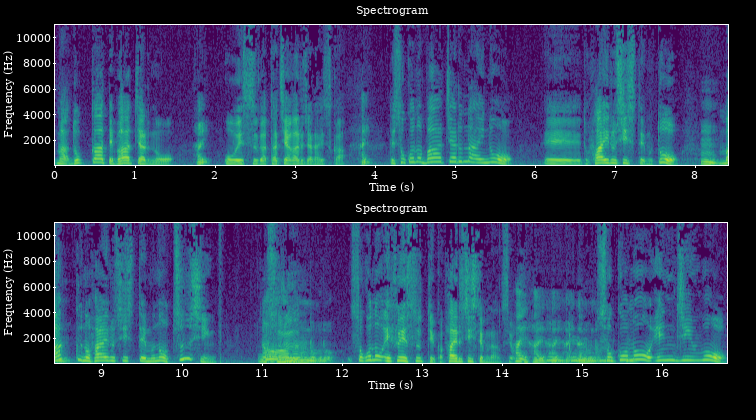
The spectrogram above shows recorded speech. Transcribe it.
まあ、ドッカーってバーチャルのはい。OS が立ち上がるじゃないですか。はい。で、そこのバーチャル内の、えー、とファイルシステムと、うん。うん Mac のファイルシステムの通信あをする。そこの FS っていうか、ファイルシステムなんですよ。はいはいはいはい。なるほど。そこのエンジンを、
